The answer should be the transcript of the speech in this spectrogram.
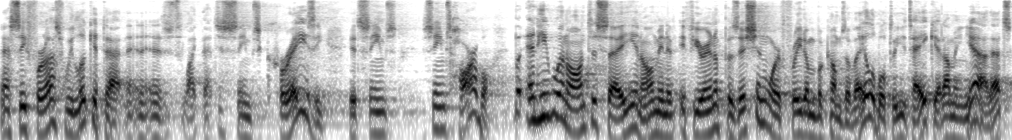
Now, see, for us, we look at that and it's like that just seems crazy. It seems seems horrible. But and he went on to say, you know, I mean, if, if, you're in a position where freedom becomes available to you, take it. I mean, yeah, that's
